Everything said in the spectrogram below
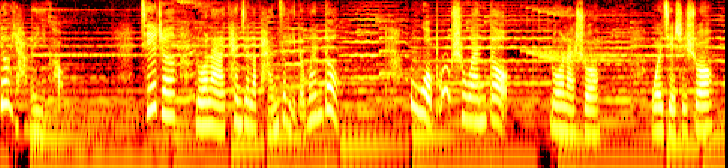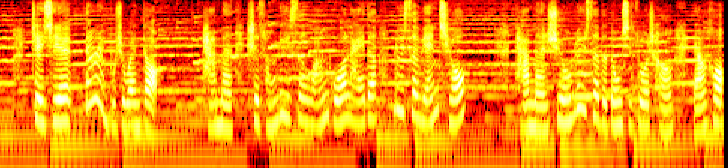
又咬了一口。接着，罗拉看见了盘子里的豌豆。我不吃豌豆，罗拉说。我解释说，这些当然不是豌豆，它们是从绿色王国来的绿色圆球，它们是用绿色的东西做成，然后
